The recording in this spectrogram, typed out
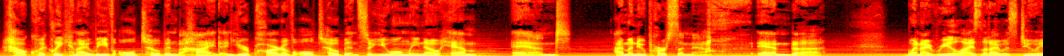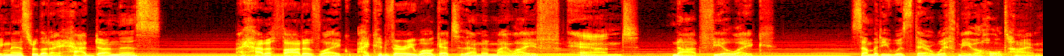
how quickly can I leave old Tobin behind? And you're part of old Tobin, so you only know him, and I'm a new person now. and uh, when I realized that I was doing this or that I had done this, I had a thought of like, I could very well get to the end of my life and not feel like somebody was there with me the whole time.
